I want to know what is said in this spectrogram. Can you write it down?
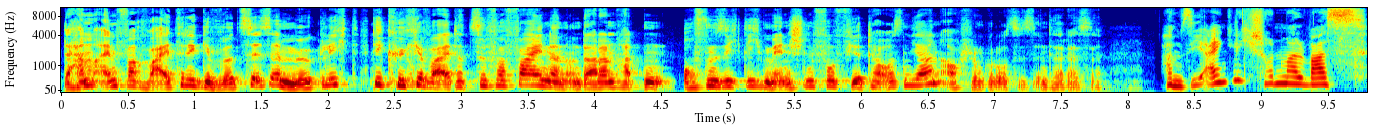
da haben einfach weitere Gewürze es ermöglicht, die Küche weiter zu verfeinern. Und daran hatten offensichtlich Menschen vor 4000 Jahren auch schon großes Interesse. Haben Sie eigentlich schon mal was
